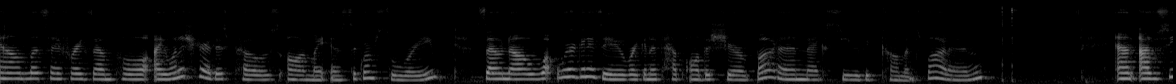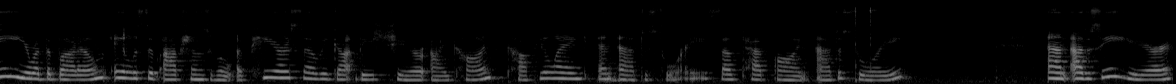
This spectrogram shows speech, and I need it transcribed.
And let's say, for example, I want to share this post on my Instagram story. So now what we're going to do, we're going to tap on the share button next to the comment button. And as you see here at the bottom, a list of options will appear. So we got the share icon, copy link, and add to story. So tap on add to story. And as you see here,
